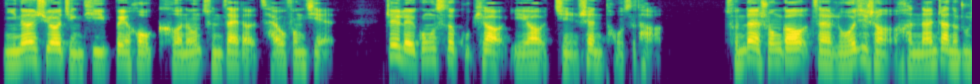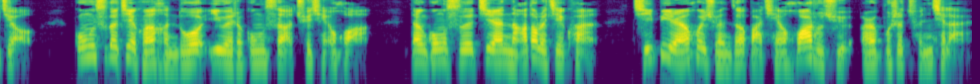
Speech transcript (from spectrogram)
你呢需要警惕背后可能存在的财务风险。这类公司的股票也要谨慎投资它。存贷双高在逻辑上很难站得住脚。公司的借款很多，意味着公司啊缺钱花。但公司既然拿到了借款，其必然会选择把钱花出去，而不是存起来。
